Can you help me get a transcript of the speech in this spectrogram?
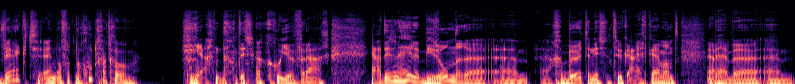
werkt en of het nog goed gaat komen? Ja, dat is een goede vraag. Ja, het is een hele bijzondere uh, gebeurtenis natuurlijk eigenlijk. Hè? Want ja. we hebben um,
